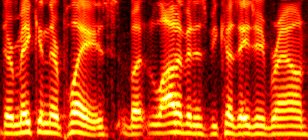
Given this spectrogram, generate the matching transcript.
they're making their plays, but a lot of it is because AJ Brown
